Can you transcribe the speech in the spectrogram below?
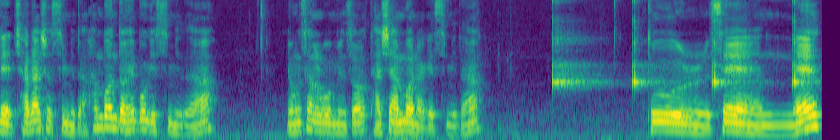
네, 잘하셨습니다. 한 번 더 해보겠습니다. 영상을 보면서 다시 한 번 하겠습니다. 둘, 셋, 넷.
